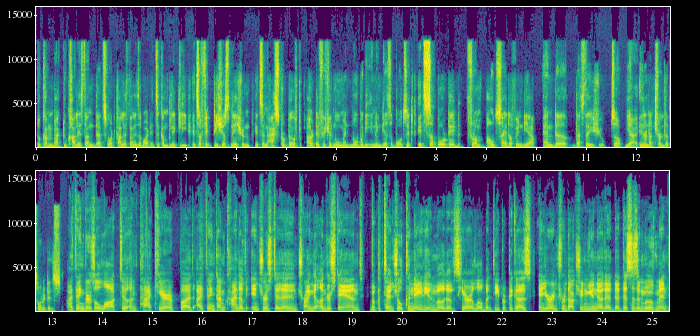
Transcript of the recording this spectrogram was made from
to come back to Khalistan, that's what Khalistan is about. It's a completely, it's a fictitious nation. It's an astroturfed artificial movement. Nobody in India supports it. It's supported from outside of India. And uh, that's the issue. So, yeah, in a nutshell, that's what it is. I think there's a lot to unpack here, but I think I'm kind of interested in trying to understand the potential Canadian motives here a little bit deeper because in your introduction, you noted that this is a movement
